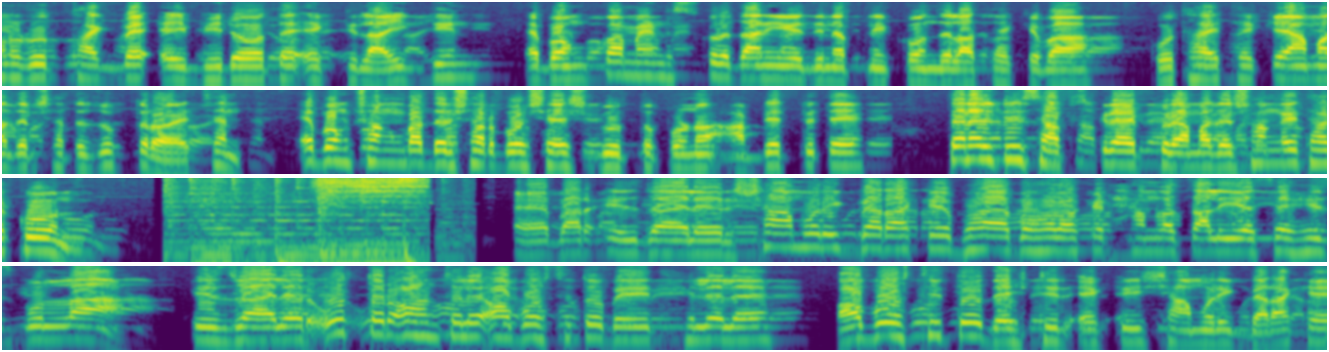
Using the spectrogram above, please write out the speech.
অনুরোধ থাকবে এই ভিডিওতে একটি লাইক দিন এবং কমেন্টস করে জানিয়ে দিন আপনি কোন জেলা থেকে বা কোথায় থেকে আমাদের সাথে যুক্ত রয়েছেন। এবং সংবাদের সর্বশেষ গুরুত্বপূর্ণ আপডেট পেতে চ্যানেলটি সাবস্ক্রাইব করে আমাদের সঙ্গে থাকুন। এবার ইসরায়েলের সামরিক ব্যারাকে ভয়াবহ রকেট হামলা চালিয়েছে হিজবুল্লাহ ইসরায়েলের উত্তর অঞ্চলে অবস্থিত বেইত হিলেলে অবস্থিত দেশটির একটি সামরিক ব্যারাকে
